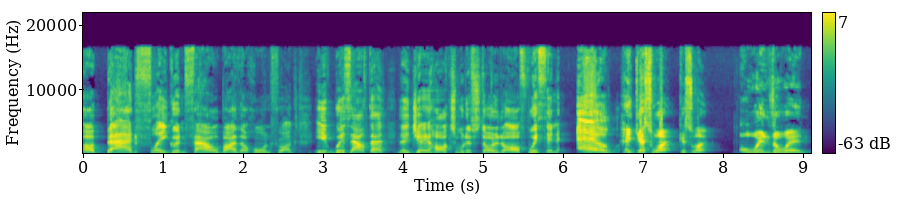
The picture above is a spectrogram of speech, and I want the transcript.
a bad flagrant foul by the Horned Frogs. If, without that, the Jayhawks would have started off with an L. Hey, guess what? Guess what? A win's a win.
